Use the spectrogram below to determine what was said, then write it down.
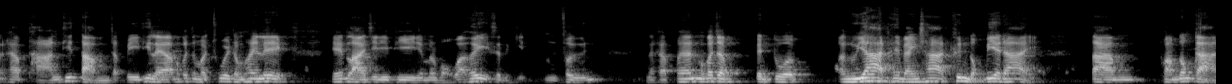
นะครับฐานที่ต่ำจากปีที่แล้วมันก็จะมาช่วยทำให้เลข headline GDP เนี่ยมันบอกว่าเฮ้ยเศรษฐกิจมันฟื้นนะครับเพราะฉะนั้นมันก็จะเป็นตัว อนุญาตให้แบงก์ชาติขึ้นดอกเบี้ยได้ ตามความต้องการ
